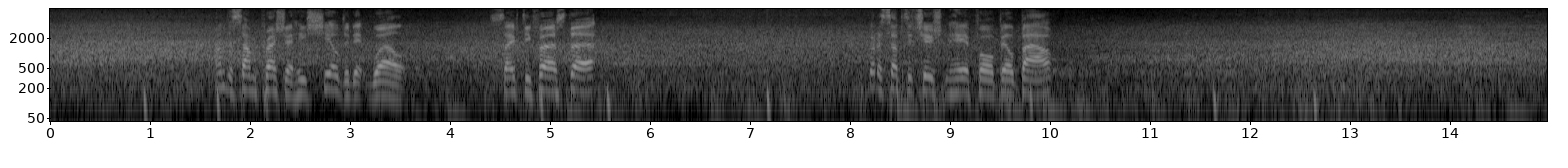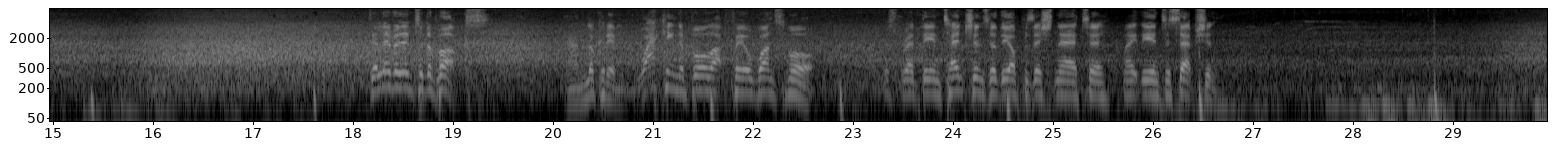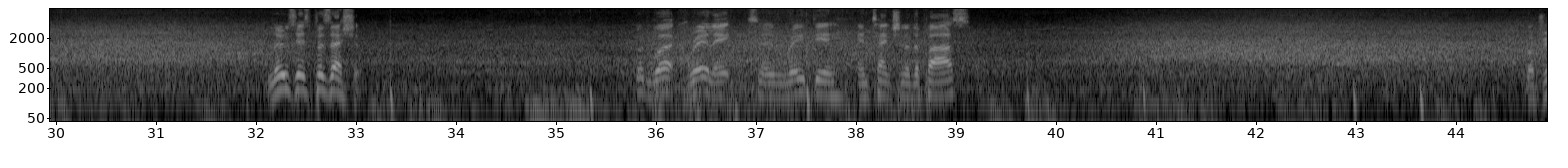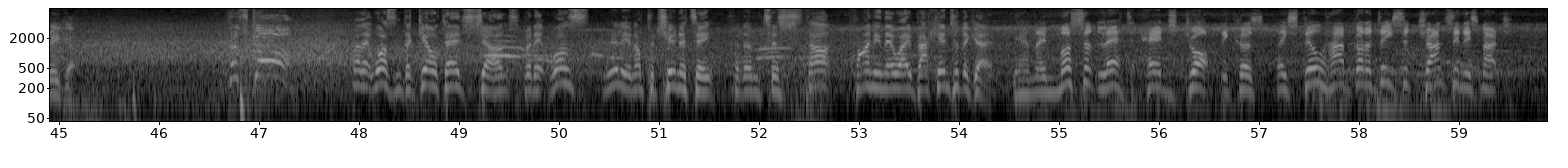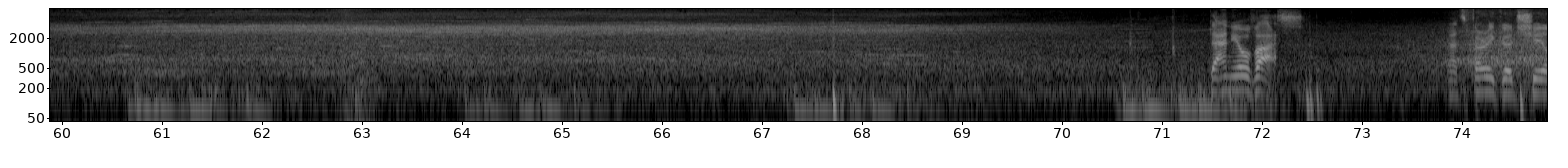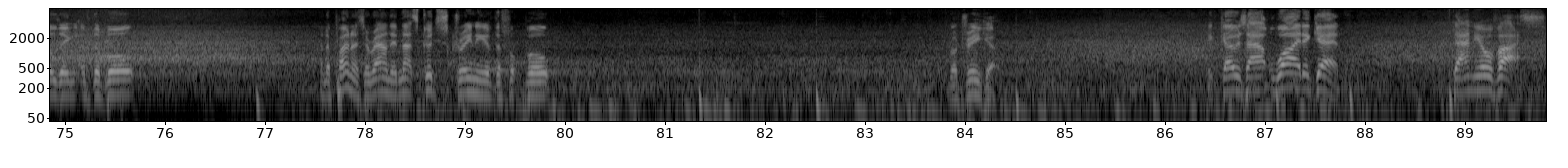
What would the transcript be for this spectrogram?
Under some pressure, he shielded it well. Safety first there. Got a substitution here for Bilbao. Delivered into the box. And look at him, whacking the ball upfield once more. Just read the intentions of the opposition there to make the interception. Loses possession. Good work, really, to read the intention of the pass. Rodrigo. Could score! Well, it wasn't a gilt-edged chance, but it was really an opportunity for them to start finding their way back into the game. Yeah, and they mustn't let heads drop because they still have got a decent chance in this match. Daniel Wass. That's very good shielding of the ball. An opponent around him, that's good screening of the football. Rodrigo. It goes out wide again. Daniel Wass.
